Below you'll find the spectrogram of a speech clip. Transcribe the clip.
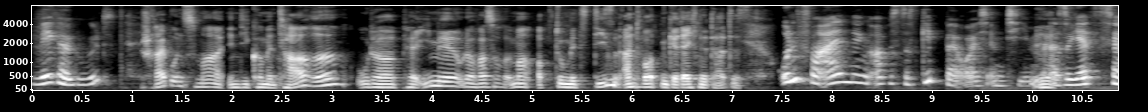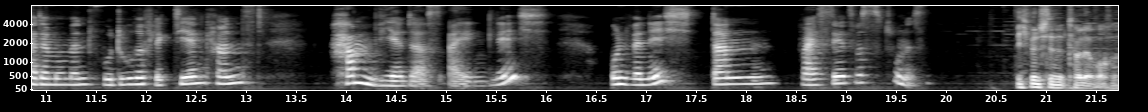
Mega gut. Schreib uns mal in die Kommentare oder per E-Mail oder was auch immer, ob du mit diesen Antworten gerechnet hattest. Und vor allen Dingen, ob es das gibt bei euch im Team. Ja. Also jetzt ist ja der Moment, wo du reflektieren kannst, haben wir das eigentlich? Und wenn nicht, dann weißt du jetzt, was zu tun ist. Ich wünsche dir eine tolle Woche.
